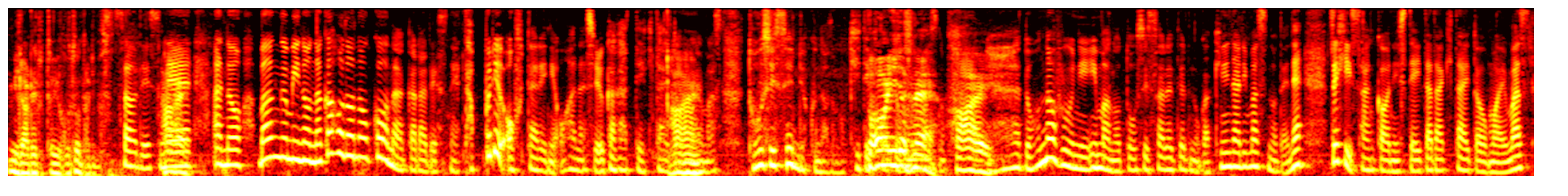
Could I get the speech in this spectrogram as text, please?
見られるということになります、はい、そうですね、はい、あの番組の中ほどのコーナーからですねたっぷりお二人にお話伺っていきたいと思います、投資戦略なども聞いていきたいと思いますいいですね。はい、えー、どんなふうに今の投資されてるのか気になりますのでね、ぜひ参考にしていただきたいと思います。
